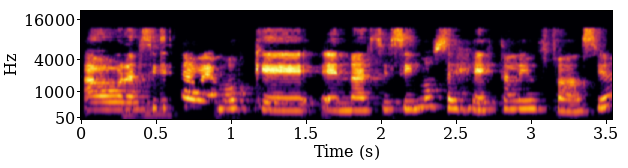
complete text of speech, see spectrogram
Ahora sí sabemos que el narcisismo se gesta en la infancia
